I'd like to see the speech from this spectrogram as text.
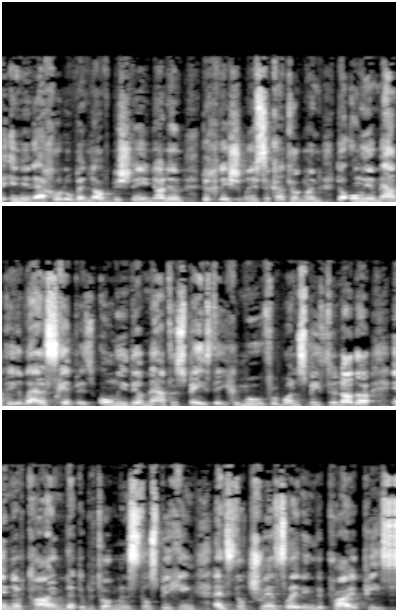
be'inyan echad or be'navi b'shtein yanim. The only amount that you're allowed to skip is only the amount of space that you can move from one space to another in the time that the Betugman is still speaking and still translating the prior piece.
